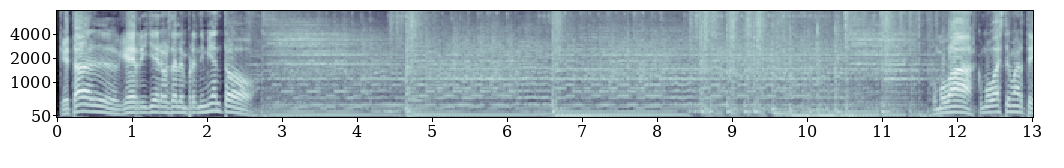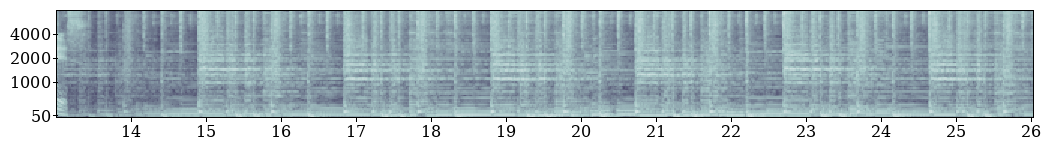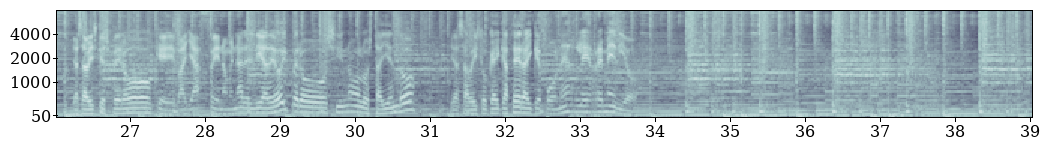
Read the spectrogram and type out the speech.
¿Qué tal, guerrilleros del emprendimiento? ¿Cómo va? ¿Cómo va este martes? Ya sabéis que espero que vaya fenomenal el día de hoy, pero si no lo está yendo, ya sabéis lo que hay que hacer, hay que ponerle remedio.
